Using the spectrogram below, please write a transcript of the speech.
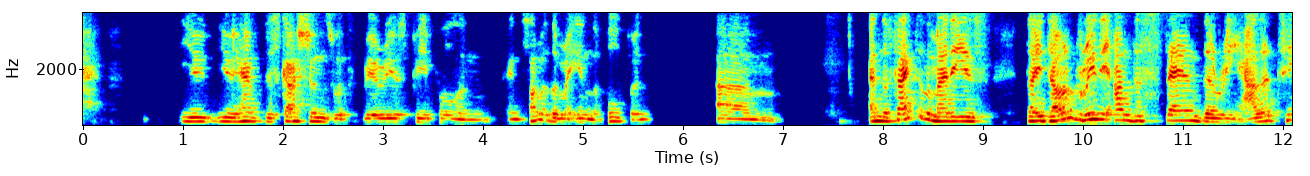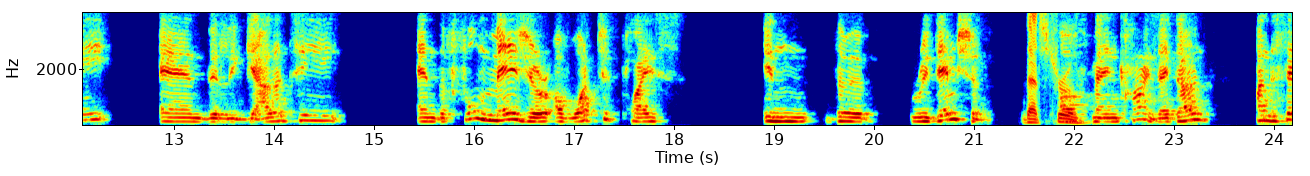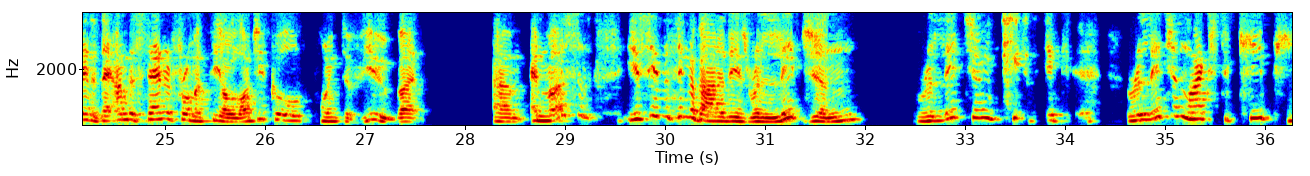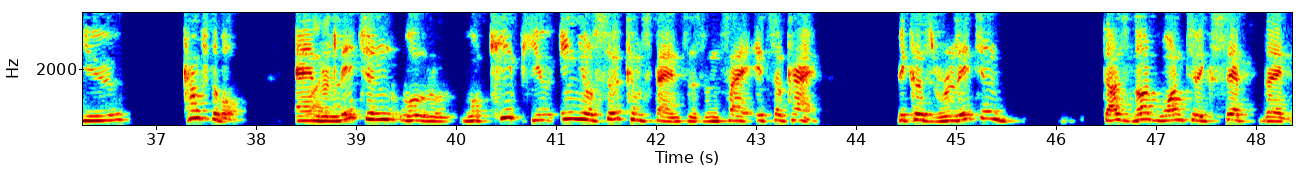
you you have discussions with various people, and and some of them are in the pulpit. Um, and the fact of the matter is, they don't really understand the reality and the legality and the full measure of what took place in the redemption That's true. of mankind. They don't understand it. They understand it from a theological point of view, but um, and most of you see the thing about it is religion. Religion, it, religion likes to keep you comfortable, and Right. religion will will keep you in your circumstances and say it's okay, because religion does not want to accept that.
